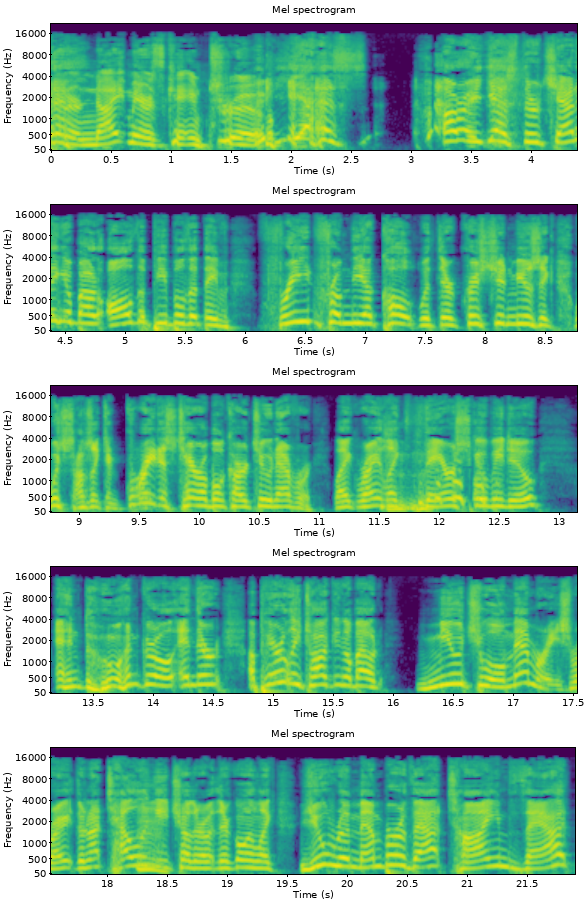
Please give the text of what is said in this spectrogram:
and her nightmares came true. yes. All right. Yes. They're chatting about all the people that they've freed from the occult with their Christian music, which sounds like the greatest terrible cartoon ever. Like, right? Like they're Scooby Doo. And the one girl, and they're apparently talking about mutual memories, right? They're not telling hmm. each other. They're going like, you remember that time that?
